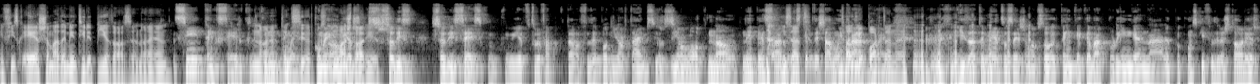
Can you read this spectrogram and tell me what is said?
enfim, é a chamada mentira piedosa, não é? Sim, tem que ser. Não como, é? Tem que ser, como é, não há histórias. Se eu, disse, se eu dissesse que, eu ia fotografar porque estava a fazer para o New York Times, eles diziam logo que não, nem pensar, que me deixavam entrar. Ali a porta, não é? Não é? Exatamente, ou seja, uma pessoa tem que acabar por enganar para conseguir fazer as histórias.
